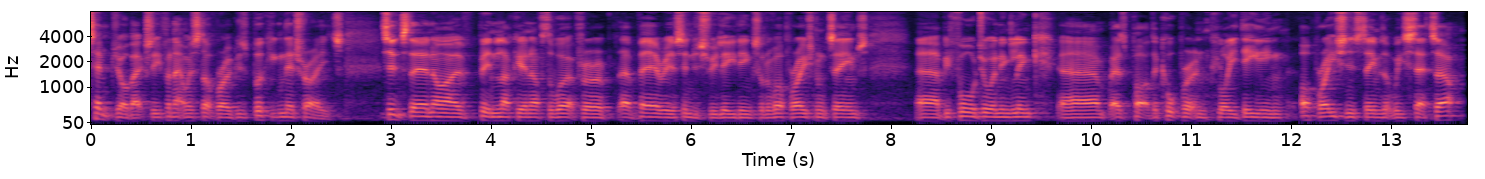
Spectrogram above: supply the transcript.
temp job actually for NatWest Stockbrokers, booking their trades. Since then, I've been lucky enough to work for various industry leading sort of operational teams. Uh, before joining Link uh, as part of the corporate employee dealing operations team that we set up.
